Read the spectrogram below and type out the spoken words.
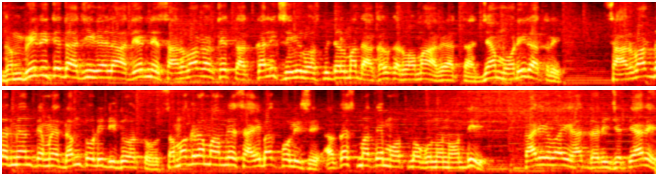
ગંભીર રીતે દાઝી ગયેલા આધેડને સારવાર અર્થે તાત્કાલિક સિવિલ હોસ્પિટલમાં દાખલ કરવામાં આવ્યા હતા, જ્યાં મોડી રાત્રે સારવાર દરમિયાન તેમણે દમ તોડી દીધો હતો. સમગ્ર મામલે શાહીબાગ પોલીસે અકસ્માતે મોતનો ગુનો નોંધી કાર્યવાહી હાથ ધરી છે. ત્યારે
